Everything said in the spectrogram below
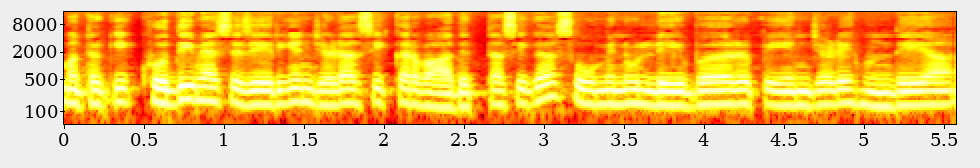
ਮਤਲਬ ਕਿ ਖੁਦ ਹੀ ਮੈਂ ਸਿਜ਼ੇਰੀਅਨ ਜਿਹੜਾ ਸੀ ਕਰਵਾ ਦਿੱਤਾ ਸੀਗਾ, ਸੋ ਮੈਨੂੰ ਲੇਬਰ ਪੇਨ ਜਿਹੜੇ ਹੁੰਦੇ ਆ,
